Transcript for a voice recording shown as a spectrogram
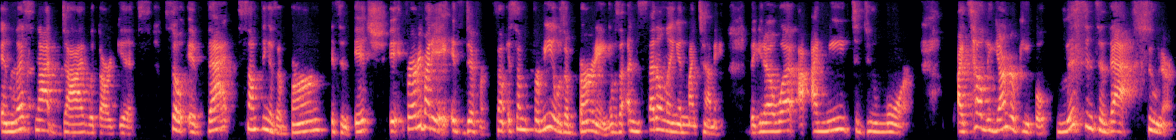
And let's not die with our gifts. So if that something is a burn, it's an itch. It, for everybody, it, it's different. So it's some for me, it was a burning. It was an unsettling in my tummy. That you know what, I, I need to do more. I tell the younger people, listen to that sooner.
